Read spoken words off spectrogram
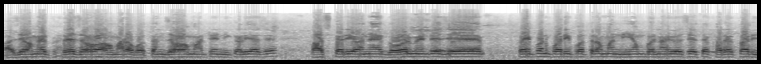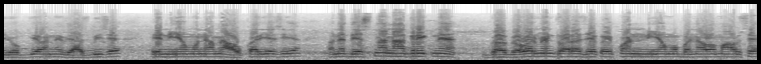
આજે અમે ઘરે જવા, અમારા વતન જવા માટે નીકળ્યા છે. ખાસ કરી અને ગવર્મેન્ટે જે કંઈ પણ પરિપત્રમાં નિયમ બનાવ્યો છે તે ખરેખર યોગ્ય અને વ્યાજબી છે. એ નિયમોને અમે આવકારીએ છીએ અને દેશના નાગરિકને ગવર્મેન્ટ દ્વારા જે કંઈ પણ નિયમો બનાવવામાં આવશે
